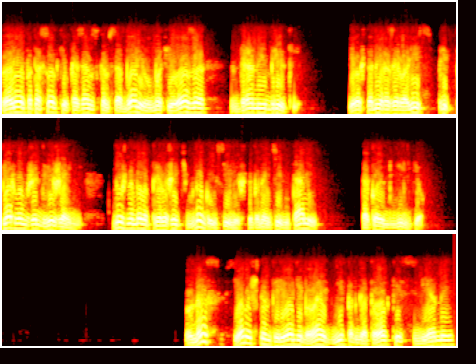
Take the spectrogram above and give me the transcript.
во время потасовки в Казанском соборе у мафиоза драные брюки. Его штаны разорвались при первом же движении. Нужно было приложить много усилий, чтобы найти Виталий такое гнилье. У нас в съемочном периоде бывают дни подготовки, смены,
